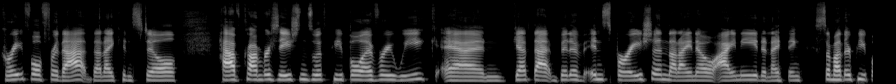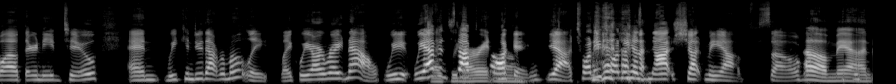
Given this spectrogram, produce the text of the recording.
grateful for that that I can still have conversations with people every week and get that bit of inspiration that I know I need and I think some other people out there need too and we can do that remotely like we are right now. We we haven't like stopped right talking. Now. Yeah, 2020 has not shut me up. So Oh man.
